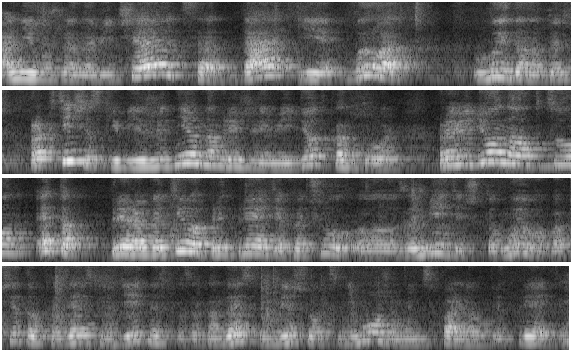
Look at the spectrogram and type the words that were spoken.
они уже намечаются, да, и было выдано, то есть практически в ежедневном режиме идет контроль. Проведен аукцион, это прерогатива предприятия. Хочу э, заметить, что мы вообще-то в хозяйственную деятельность по законодательству вмешиваться не можем, муниципального предприятия.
